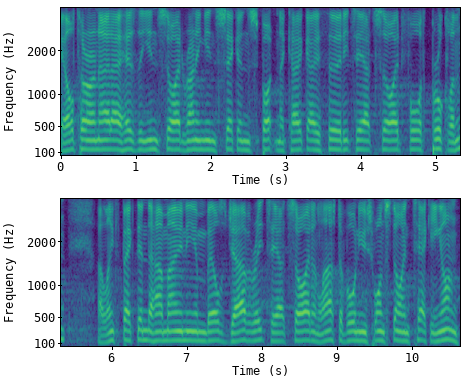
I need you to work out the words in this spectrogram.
El Toronado has the inside running in second spot, and the Coco third. It's outside fourth, Brooklyn. A length back then to Harmonium Bells. Java eats outside, and last of all, New Swanstein tacking on.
